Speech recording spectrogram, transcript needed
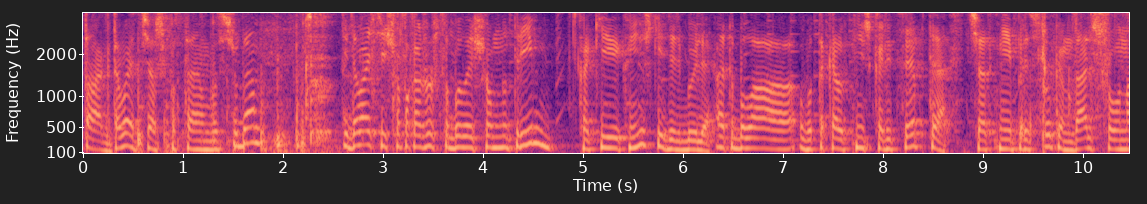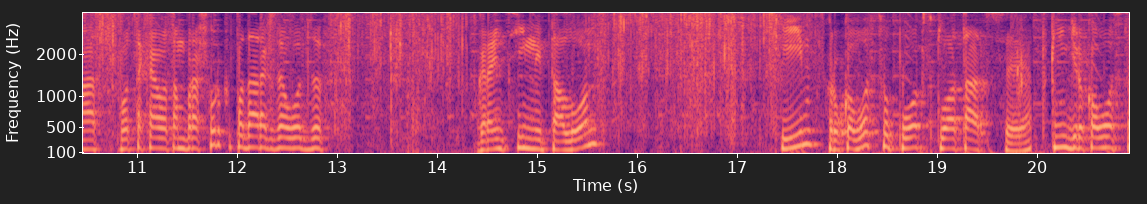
Так, давайте чашу поставим вот сюда. И давайте еще покажу, что было еще внутри, какие книжки здесь были. Это была вот такая вот книжка рецепта. Сейчас к ней приступим. Дальше у нас вот такая вот там брошюрка, подарок за отзыв. Гарантийный талон и руководство по эксплуатации. В книге руководств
